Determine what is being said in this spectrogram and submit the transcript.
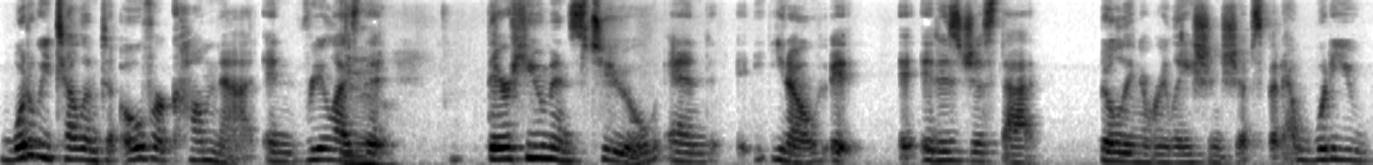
What do we tell them to overcome that and realize Yeah. that they're humans too, and you know, it it is just that building of relationships. But what do you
